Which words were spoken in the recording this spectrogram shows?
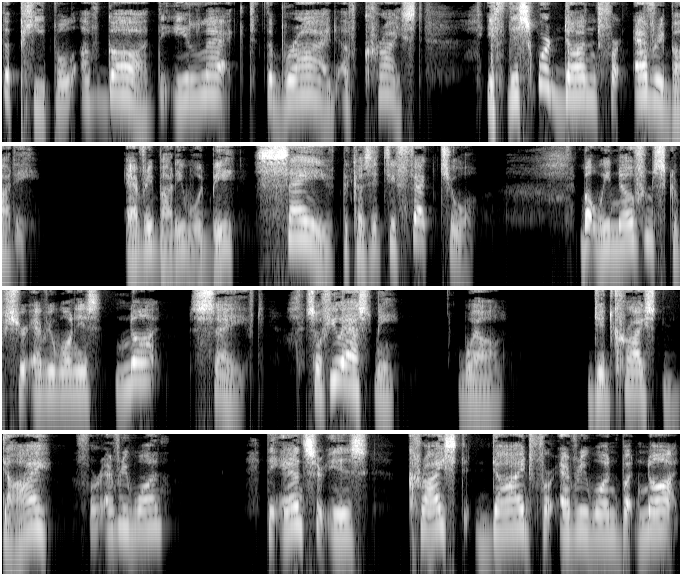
the people of God, the elect, the bride of Christ. If this were done for everybody, everybody would be saved because it's effectual. But we know from Scripture everyone is not saved. So if you ask me, well, did Christ die for everyone? The answer is Christ died for everyone, but not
